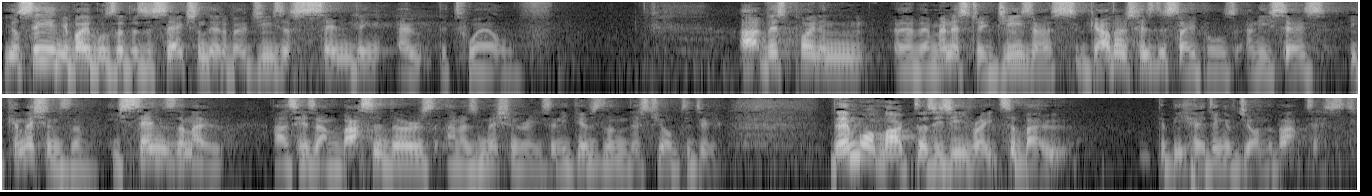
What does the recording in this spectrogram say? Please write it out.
You'll see in your Bibles that there's a section there about Jesus sending out the twelve. At this point in uh, their ministry, Jesus gathers his disciples and he says, he commissions them. He sends them out as his ambassadors and as missionaries, and he gives them this job to do. Then what Mark does is he writes about the beheading of John the Baptist.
